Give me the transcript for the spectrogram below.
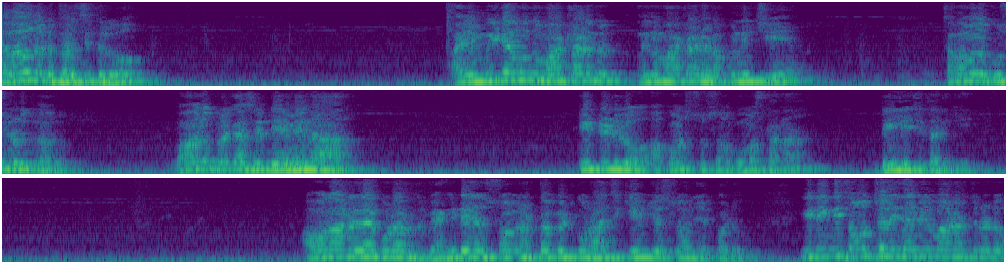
ఎలా ఉందంటే పరిస్థితులు? ఆయన మీడియా ముందు మాట్లాడారు నిన్న మాట్లాడాడు. అప్పటి నుంచి చాలా మంది కూర్చుని అడుగుతున్నారు. భాను ప్రకాష్ రెడ్డి ఏమైనా టీటీడీలో అకౌంట్స్ చూస్తున్న గుమస్తానా? డైలీ జీతానికి. అవగాహన లేకుండా వెంకటేశ్వర స్వామిని అడ్డం పెట్టుకుని రాజకీయం చేస్తున్నామని చెప్పాడు. ఈయన ఇన్ని సంవత్సరాలు ఇదే మీద మాట్లాడుతున్నాడు.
